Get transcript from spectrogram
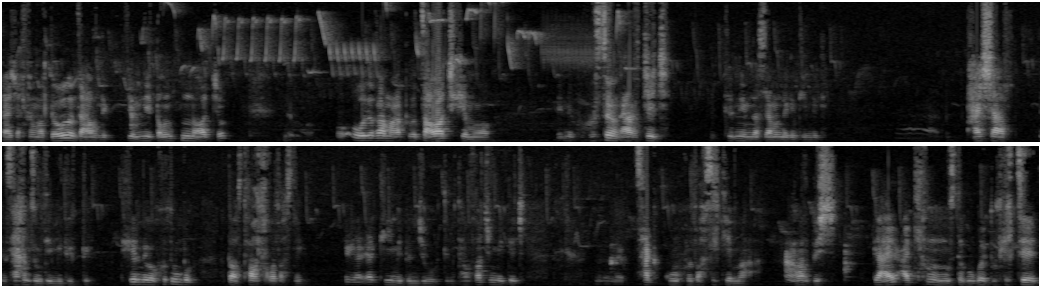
байж болох юм бол өөрөө заавал нэг юмны дунд нь оож өөрийгөө магадгүй заваач гэх юм уу нэг хөсөн гаргаж иж тэрний юмнаас ямар нэгэн тийм нэг таашаал сайхан зүйлийг мэдэрдэг. Тэгэхээр нэг хөлбөмбөг одоо бас тоглох бол бас нэг яг тийм мэдрэмж өгдөг. Тоглооч мэдээж цаг гүйх бол бас л тийм амар биш. Тэгээ адилхан хүмүүстэй гүгээд үлхэлцээд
